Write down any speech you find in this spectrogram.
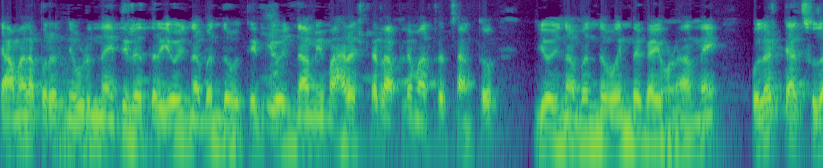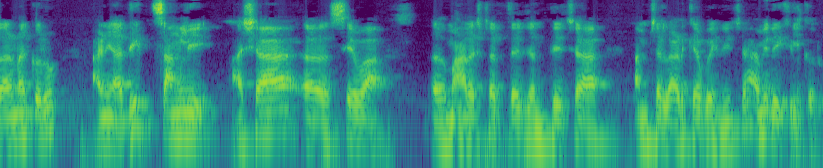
ते आम्हाला परत निवडून नाही दिलं तर योजना बंद होतील. योजना मी महाराष्ट्राला आपल्या मार्फत सांगतो. योजना बंद बंद काही होणार नाही. उलट त्यात सुधारणा करू आणि अधिक चांगली अशा सेवा महाराष्ट्रातल्या जनतेच्या आमच्या लाडक्या बहिणीच्या आम्ही देखील करू.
